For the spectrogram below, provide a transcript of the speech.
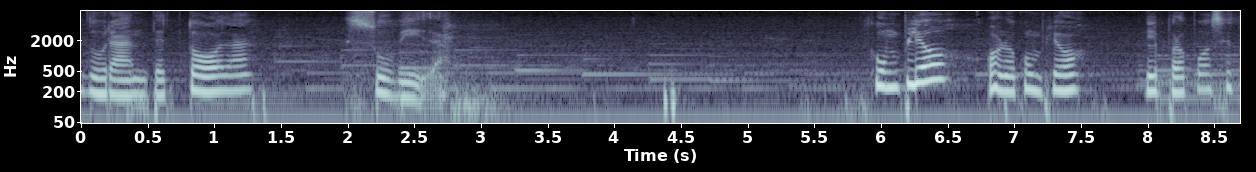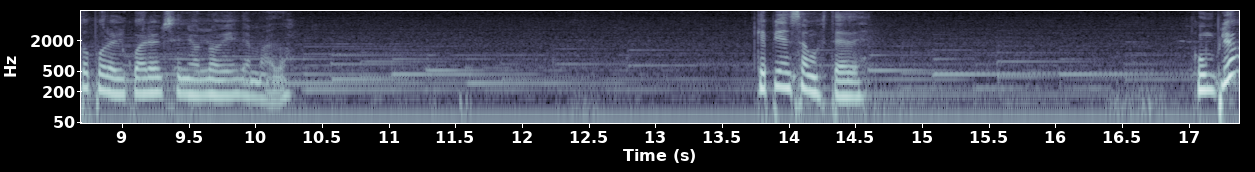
durante toda su vida. ¿Cumplió o no cumplió el propósito por el cual el Señor lo había llamado? ¿Qué piensan ustedes? ¿Cumplió?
